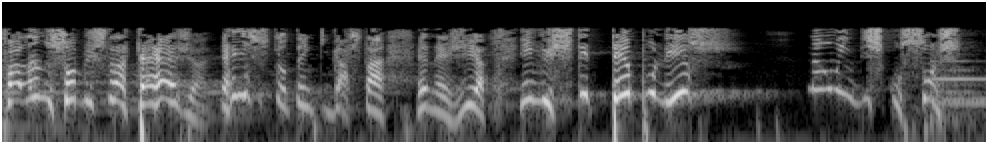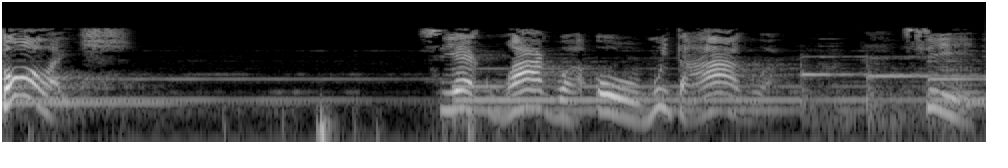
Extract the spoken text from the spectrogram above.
falando sobre estratégia. É isso que eu tenho que gastar energia, investir tempo nisso, não em discussões tolas. Se é com água ou muita água, se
